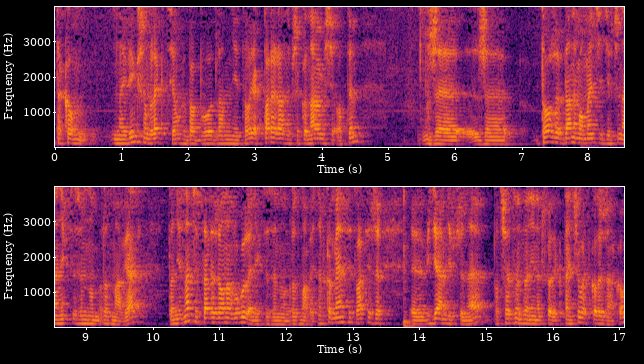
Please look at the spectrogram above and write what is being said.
taką największą lekcją chyba było dla mnie to, jak parę razy przekonałem się o tym, że, że to, że w danym momencie dziewczyna nie chce ze mną rozmawiać, to nie znaczy wcale, że ona w ogóle nie chce ze mną rozmawiać. Na przykład miałem sytuację, że y, widziałem dziewczynę, podszedłem do niej na przykład jak tańczyła z koleżanką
